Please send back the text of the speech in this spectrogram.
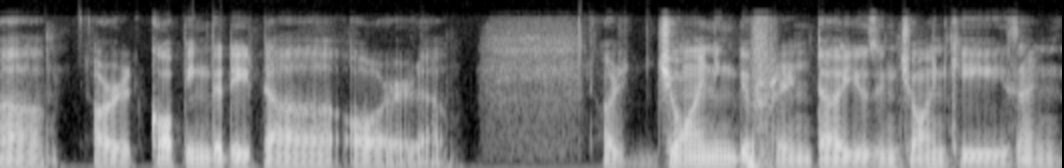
uh, or copying the data, or uh, or joining different uh, using join keys, and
